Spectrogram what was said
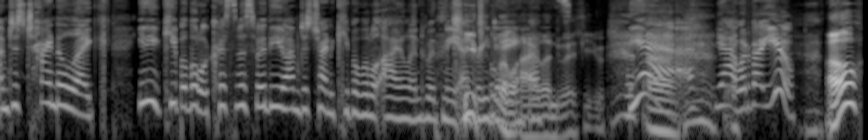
I'm just trying to like, you know, keep a little Christmas with you. I'm just trying to keep a little island with me every day. Keep every a little That's- island with you. Yeah, Uh, yeah. What about you? Oh,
